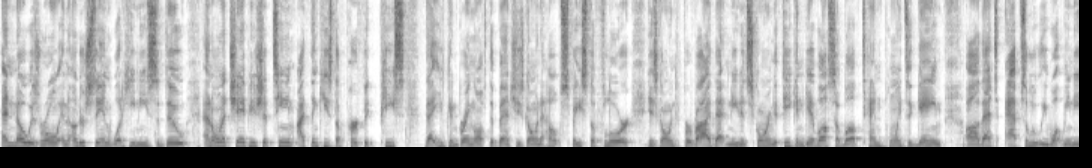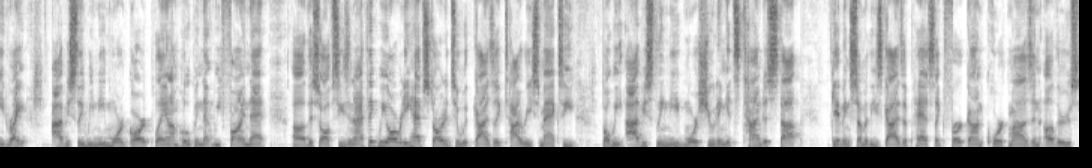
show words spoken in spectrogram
and know his role and understand what he needs to do. And on a championship team, I think he's the perfect piece that you can bring off the bench. He's going to help space the floor, he's going to provide that needed scoring. If he can give us above 10 points a game, uh, that's absolutely what we need, right? Obviously, we need more guard play, and I'm hoping that we find that uh, this offseason. I think we already have started to with guys like Tyrese Maxey, but we obviously need more shooting. It's time to stop giving some of these guys a pass like Furkan Korkmaz and others.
